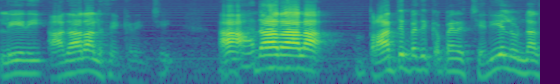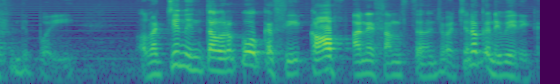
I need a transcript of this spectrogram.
లేని ఆధారాలు సేకరించి ఆ ఆధారాల ప్రాతిపదికమైన చర్యలు ఉండాల్సింది పోయి వచ్చింది ఇంతవరకు ఒక సి కాఫ్ అనే సంస్థ నుంచి వచ్చిన ఒక నివేదిక.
